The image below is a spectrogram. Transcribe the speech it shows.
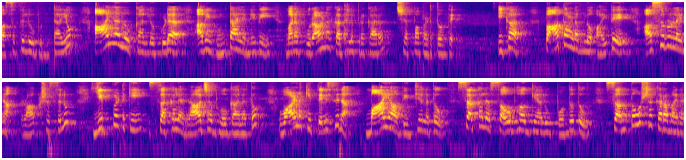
వసతులు ఉంటాయో ఆయా లోకాల్లో కూడా అవి ఉంటాయనేది మన పురాణ కథల ప్రకారం చెప్పబడుతోంది. ఇక పాతాళంలో అయితే అసురులైన రాక్షసులు ఇప్పటికీ సకల రాజభోగాలతో వాళ్ళకి తెలిసిన మాయా విద్యలతో సకల సౌభాగ్యాలు పొందుతూ సంతోషకరమైన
